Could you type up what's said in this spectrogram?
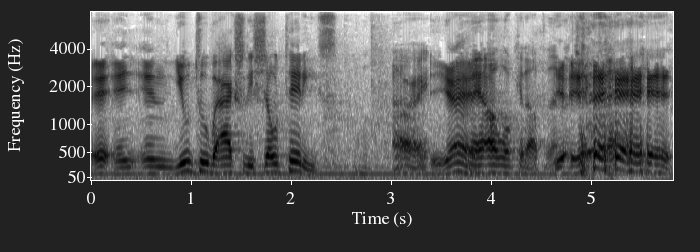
A- and, and YouTube actually show titties. All right. Yeah. Man, I'll look it up then. Yeah,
